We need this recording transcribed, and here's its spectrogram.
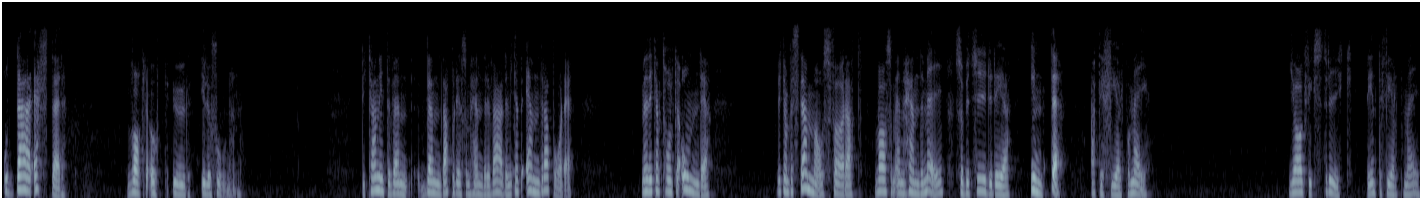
Och därefter vakna upp ur illusionen. Vi kan inte vända på det som händer i världen, vi kan inte ändra på det. Men vi kan tolka om det vi kan bestämma oss för att vad som än händer mig så betyder det inte att det är fel på mig. Jag fick stryk, det är inte fel på mig.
